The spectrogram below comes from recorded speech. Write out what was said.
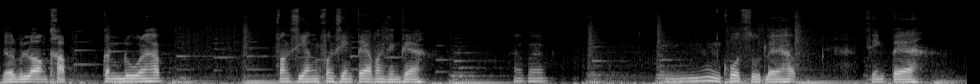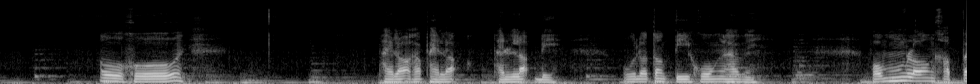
เดี๋ยวไปลองขับกันดูนะครับ ฟังเสียงฟังเสียงแต่ฟังเสียงแต่ครับครับอืมโคตรสุดเลยครับ เสียงแต่ โอ้โหไพเราะครับไพเราะ ไพเราะดีโอ้เราต้องตีโค้งนะครับนี่ผมลองขับไป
